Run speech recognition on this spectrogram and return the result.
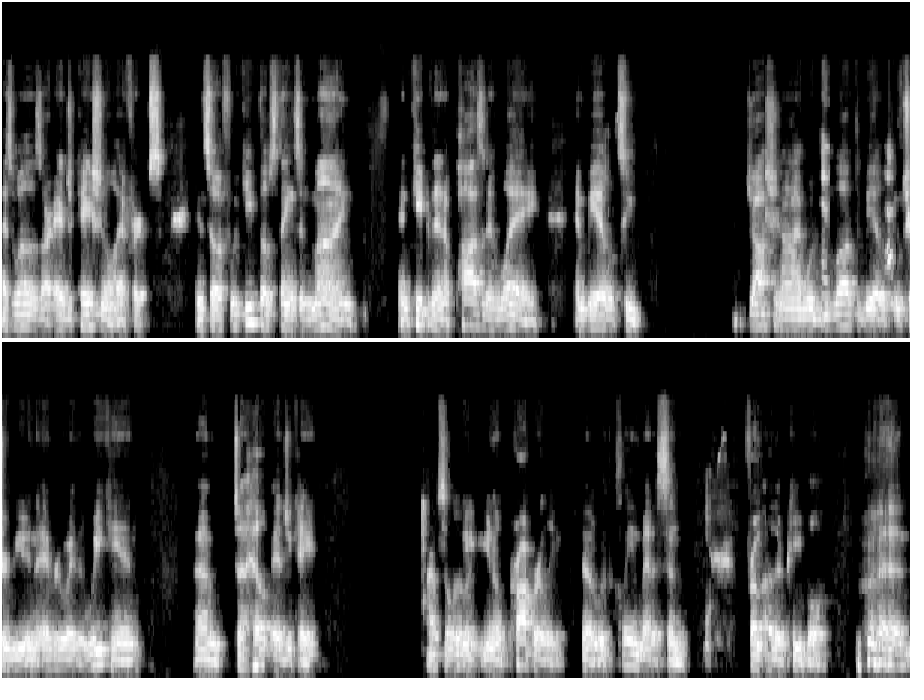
as well as our educational efforts. And so if we keep those things in mind, and keep it in a positive way and be able to Josh and I would and love to be able to contribute in every way that we can um, to help educate. Absolutely. You know, properly uh, with clean medicine yes. from other people. you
